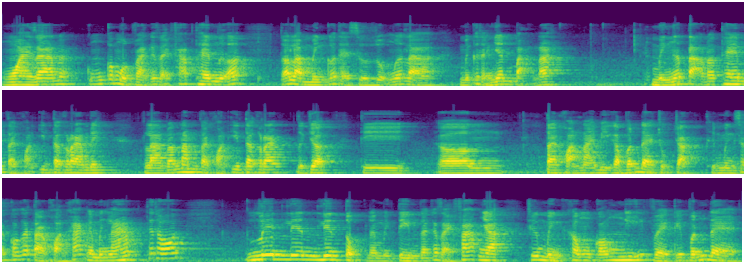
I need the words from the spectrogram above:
ngoài ra nó cũng có một vài cái giải pháp thêm nữa. Đó là mình có thể sử dụng là mình có thể nhân bản ra. Mình tạo ra thêm tài khoản Instagram đi làm ra 5 tài khoản Instagram được chưa? Thì uh, tài khoản này bị gặp vấn đề trục trặc thì mình sẽ có cái tài khoản khác để mình làm. Thế thôi. Liên liên liên tục là mình tìm ra các giải pháp nha. Chứ mình không có nghĩ về cái vấn đề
